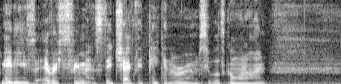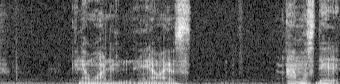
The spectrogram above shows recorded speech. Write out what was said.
maybe every three minutes. They check, they peek in the room, see what's going on. And I wanted, you know, I was, I almost did it.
